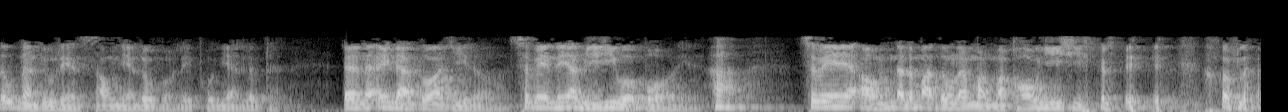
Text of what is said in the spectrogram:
သုတ်တန်ဒူတင်ဆောင်းကျင်လို့ပေါ့လေဘုန်းကြီးကလှုပ်တယ်အဲ့ဒါအဲ့နာသွားကြည့်တော့ဆပင်တွေကမြေကြီးပေါ်ပေါ်နေတယ်ဟာဆပင်ရဲ့အောင်နှစ်လက်မသုံးလက်မမှာခေါင်းကြီးရှိတယ်လေဟုတ်လား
